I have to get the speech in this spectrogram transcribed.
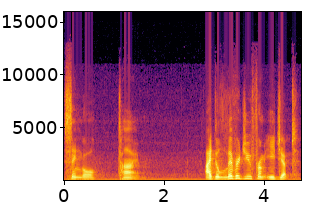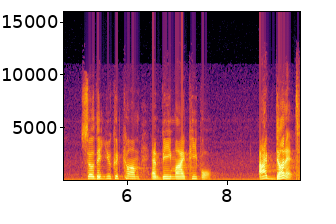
single time. I delivered you from Egypt so that you could come and be my people. I've done it.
